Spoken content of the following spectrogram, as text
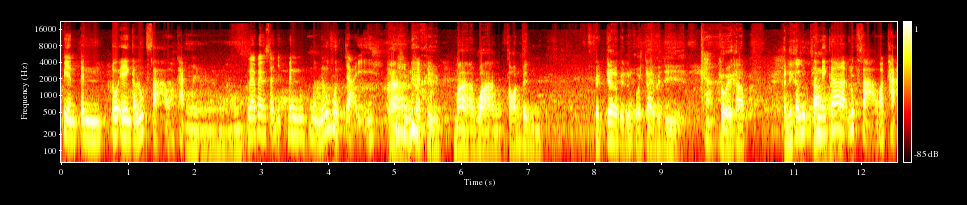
เปลี่ยนเป็นตัวเองกับลูกสาวอะค่ะอืมแล้วเป็นสัญเป็นเหมือนรูปหัวใจอ่านะก็คะคือมาวางซ้อนเป็นเฟกเจอร์เป็นรูปหัวใจพอดี ค่ะ สวยครับ อันนี้ก็ลูกสาวอันนี้ก็ไหมครับลูกสาวอะค่ะ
